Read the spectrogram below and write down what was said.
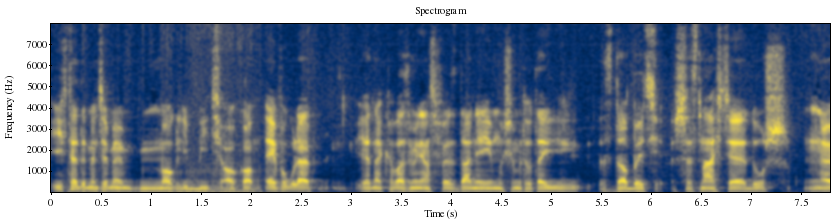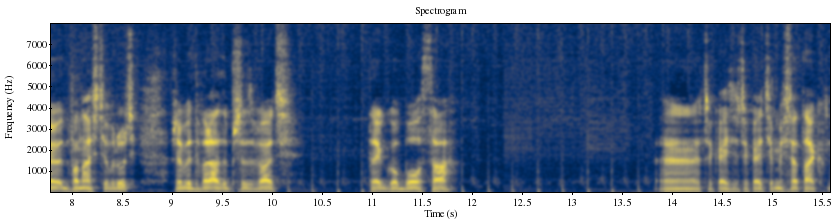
I wtedy będziemy mogli bić oko. Ej, w ogóle jednak chyba zmieniam swoje zdanie i musimy tutaj zdobyć 16 dusz, e, 12 wróć, żeby dwa razy przyzwać tego bossa. Eee, czekajcie, czekajcie, myślę tak.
